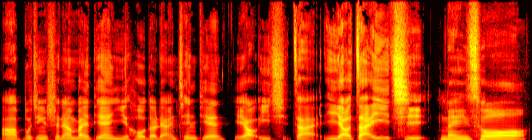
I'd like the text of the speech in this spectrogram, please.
啊，不仅是两百天，以后的两千天也要一起在，也要在一起。没错。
